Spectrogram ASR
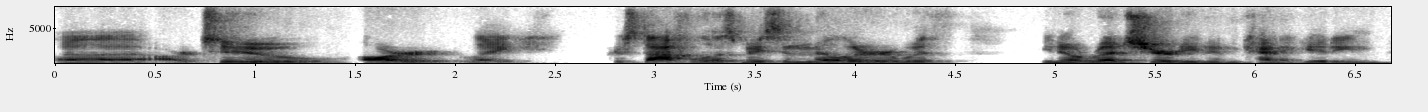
uh, R2, Art, like Christofilis, Mason Miller with, you know, redshirting and kind of getting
